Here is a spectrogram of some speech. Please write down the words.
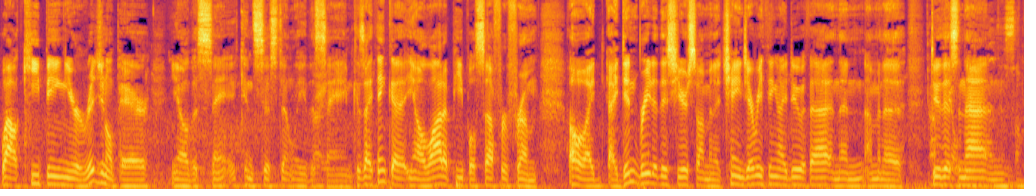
while keeping your original pair you know the same consistently the same. Because i think uh, you know a lot of people suffer from oh I, I didn't breed it this year so i'm going to change everything i do with that and then i'm going to do this and that build that to and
